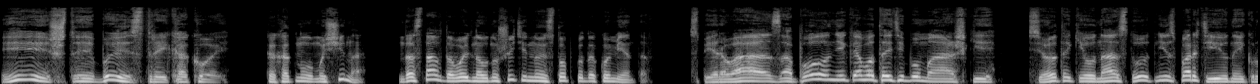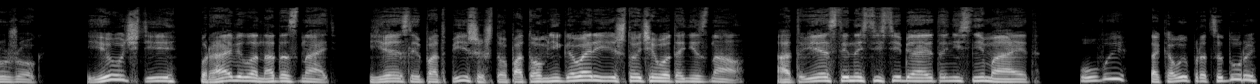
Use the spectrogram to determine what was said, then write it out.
«Ишь ты, быстрый какой!» — хохотнул мужчина, достав довольно внушительную стопку документов. «Сперва заполни-ка вот эти бумажки. Все-таки у нас тут не спортивный кружок. И учти, правила надо знать. Если подпишешь, то потом не говори, что чего-то не знал. Ответственности с тебя это не снимает». Увы, Таковы процедуры,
